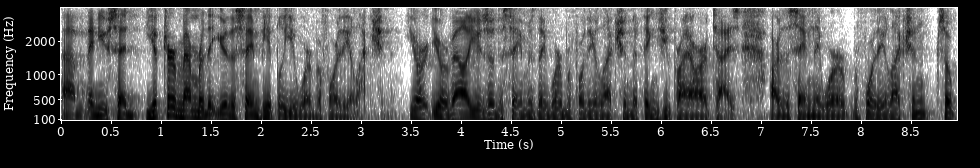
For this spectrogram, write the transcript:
Um, and you said you have to remember that you're the same people you were before the election. Your, your values are the same as they were before the election. The things you prioritize are the same they were before the election. So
